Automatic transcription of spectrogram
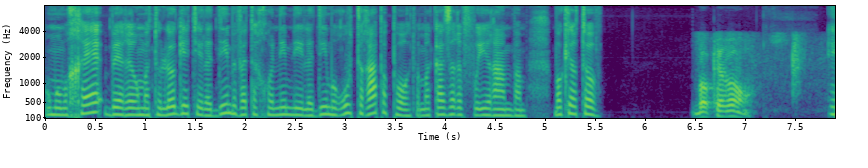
ומומחה בראומטולוגיית ילדים בבית החולים לילדים רות רפפורט במרכז הרפואי רמב"ם. בוקר טוב. בוקר אור. אה,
